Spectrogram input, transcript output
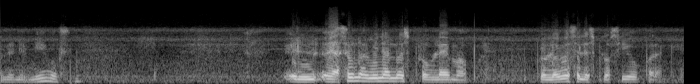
al enemigo. ¿sí? El, hacer una mina no es problema, pues. El problema es el explosivo para que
